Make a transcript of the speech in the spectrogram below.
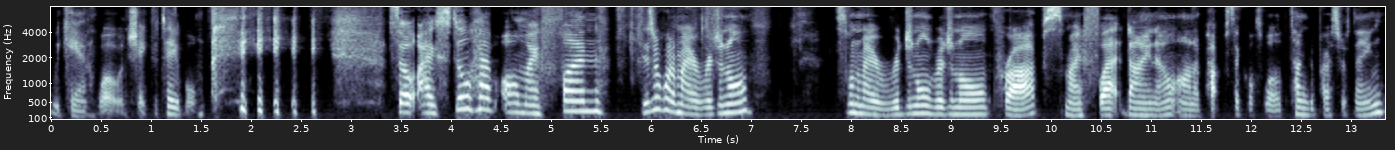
we can. Whoa, and shake the table. so I still have all my fun. These are one of my original it's one of my original, original props, my flat dino on a popsicle, well, tongue depressor thing.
